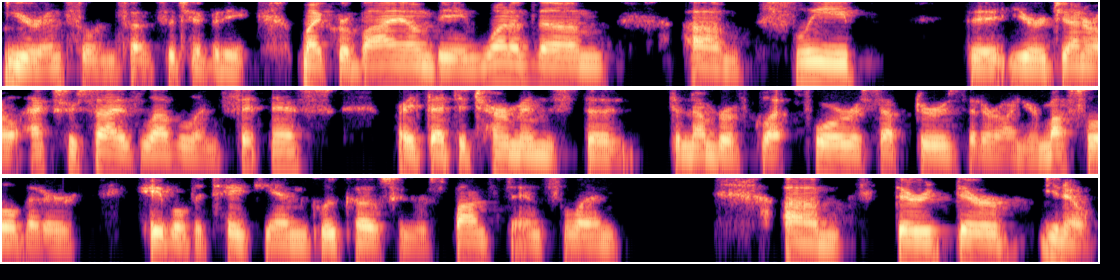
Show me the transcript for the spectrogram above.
your insulin sensitivity. Microbiome being one of them um, sleep the, your general exercise level and fitness, right? That determines the, the number of GLUT4 receptors that are on your muscle that are able to take in glucose in response to insulin. Um, there, there are, you know,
